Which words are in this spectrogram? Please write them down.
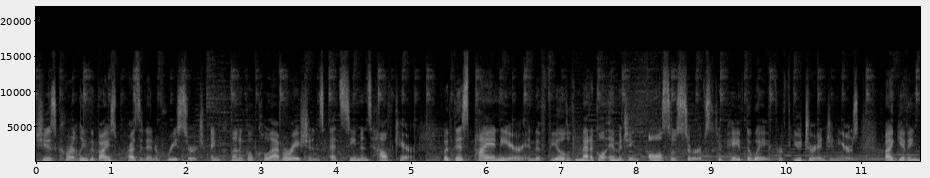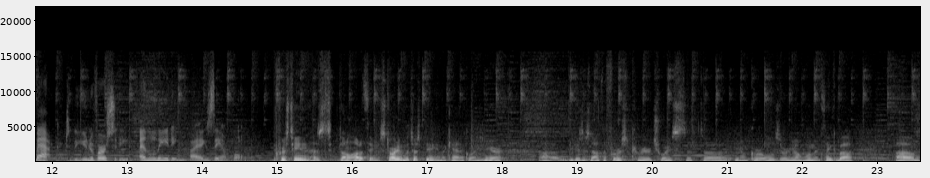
She is currently the Vice President of Research and Clinical Collaborations at Siemens Healthcare, but this pioneer in the field of medical imaging also serves to pave the way for future engineers by giving back to the university and leading by example. Christine has done a lot of things, starting with just being a mechanical engineer, uh, because it's not the first career choice that uh, you know girls or young women think about. Um,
